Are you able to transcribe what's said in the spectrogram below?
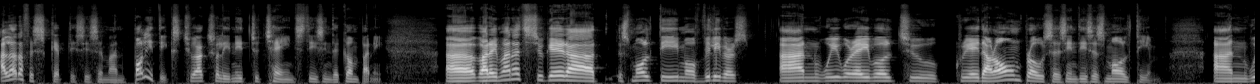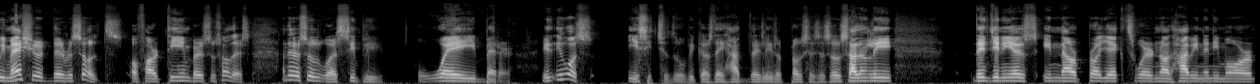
a lot of skepticism and politics to actually need to change this in the company. Uh, but I managed to get a small team of believers, and we were able to create our own process in this small team. And we measured the results of our team versus others, and the result was simply way better. It, it was easy to do because they had very little processes. So suddenly the engineers in our projects were not having any more,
